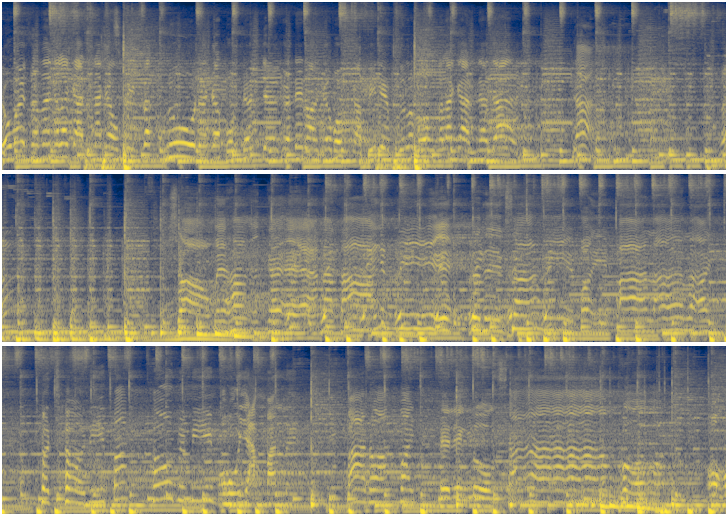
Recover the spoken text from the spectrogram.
ยวไว้สักนันกันละกันนะครับผมอีกสักครู่นะครับผมเดี๋ยวเจอกันแน่นอนครับผมกับพี่เดมสุรพงศ์กันละกันนะจ๊ะจ้าสาวไม่ห่างแก่หน้าตายังพีแต่เด็กสามีไม่ปาละลายพอเท่านี้ปั๊บเขาไม่มีโอ้ยักมันเลยติดบ้าน้องไว้เธอเลี้ยงลูกสามคนโอ้โห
